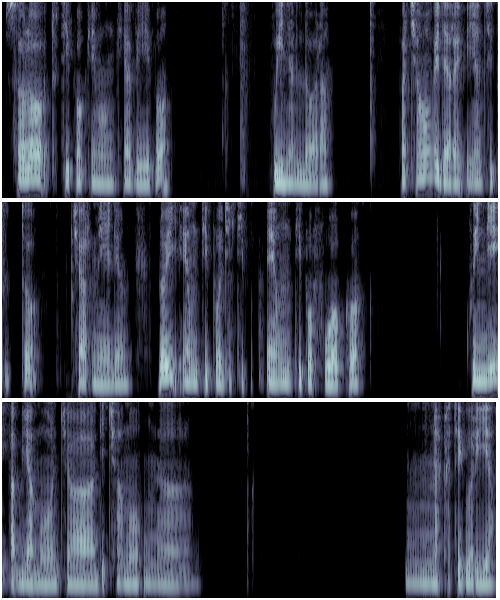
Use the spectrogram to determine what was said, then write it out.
solo tutti i Pokémon che avevo. Quindi allora facciamo vedere innanzitutto Charmeleon. Lui è un tipo, di tipo, è un tipo fuoco. Quindi abbiamo già diciamo una, una categoria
